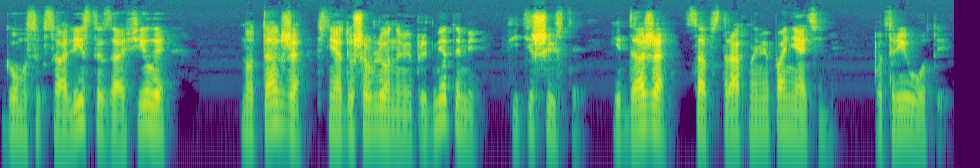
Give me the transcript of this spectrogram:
гомосексуалисты, зоофилы, но также с неодушевленными предметами, фетишисты, и даже с абстрактными понятиями, патриоты.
